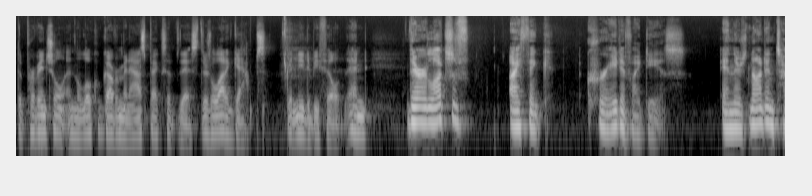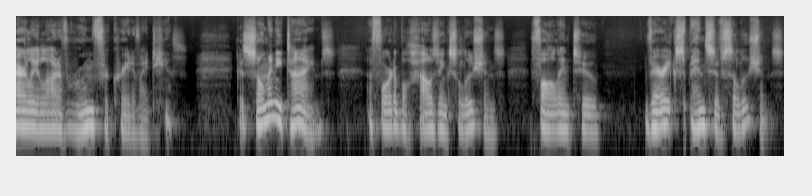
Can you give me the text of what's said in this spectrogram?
the provincial and the local government aspects of this. There's a lot of gaps that need to be filled. And There are lots of, I think, creative ideas, and there's not entirely a lot of room for creative ideas. Because so many times, affordable housing solutions fall into very expensive solutions.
